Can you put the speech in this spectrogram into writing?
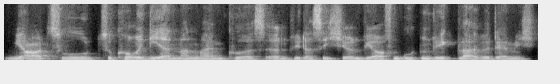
ja, zu, zu korrigieren an meinem Kurs irgendwie, dass ich irgendwie auf einem guten Weg bleibe, der mich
